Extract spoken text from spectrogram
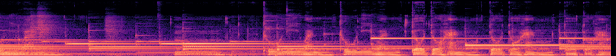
ทูนีวันทูนีวันทูนีวัน โจโจฮัง โจโจฮัง โจโจฮัง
